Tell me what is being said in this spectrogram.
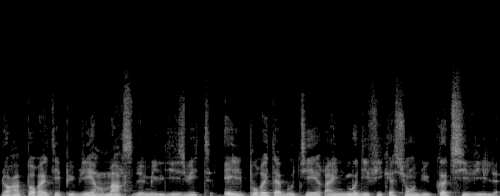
le rapport a été publié en mars 2018 et il pourrait aboutir à une modification du Code civil.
